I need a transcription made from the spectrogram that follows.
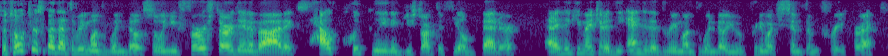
So, talk to us about that three month window. So, when you first started antibiotics, how quickly did you start to feel better? And I think you mentioned at the end of the three month window, you were pretty much symptom free, correct?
